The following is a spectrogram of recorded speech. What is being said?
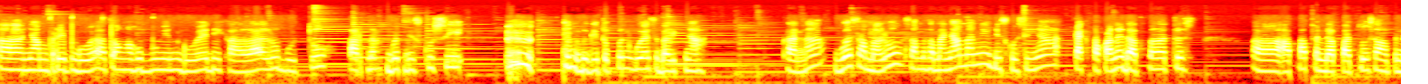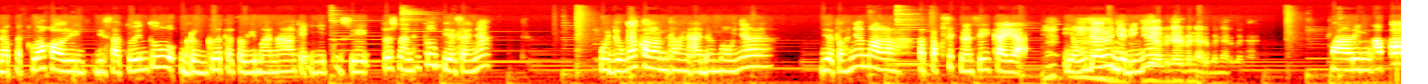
uh, nyamperin gue atau ngehubungin gue di kala lu butuh partner buat diskusi. Begitupun gue sebaliknya. Karena gue sama lu sama-sama nyaman nih diskusinya, tektokannya dapet, terus uh, apa pendapat lu sama pendapat gua kalau di, disatuin tuh greget atau gimana kayak gitu sih. Terus nanti tuh biasanya ujungnya kalau misalnya ada maunya jatuhnya malah ke toxic nggak sih? Kayak hmm, ya udah lu jadinya iya benar benar benar benar. saling apa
